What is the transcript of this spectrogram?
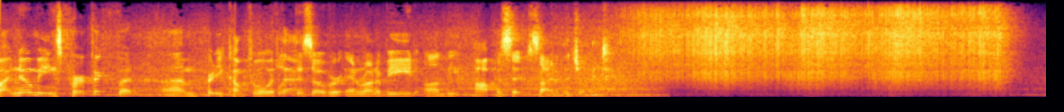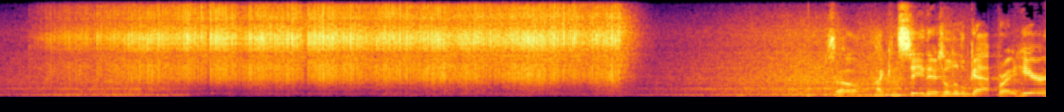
By no means perfect, but I'm pretty comfortable with Flip that. this over and run a bead on the opposite side of the joint. So I can see there's a little gap right here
